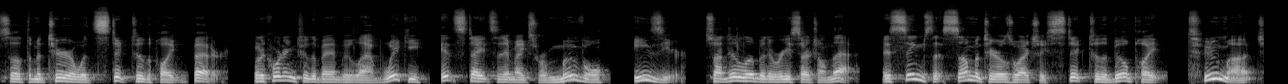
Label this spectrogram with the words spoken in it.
so that the material would stick to the plate better. But according to the Bambu Lab wiki, it states that it makes removal easier. So I did a little bit of research on that. It seems that some materials will actually stick to the build plate too much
